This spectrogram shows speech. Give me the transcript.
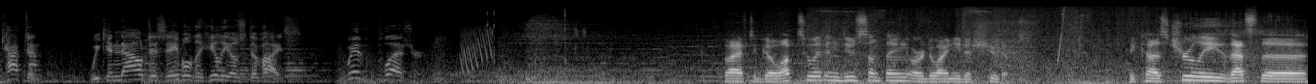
Captain, we can now disable the Helios device. With pleasure. Do I have to go up to it and do something, or do I need to shoot it? Because truly, that's the...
